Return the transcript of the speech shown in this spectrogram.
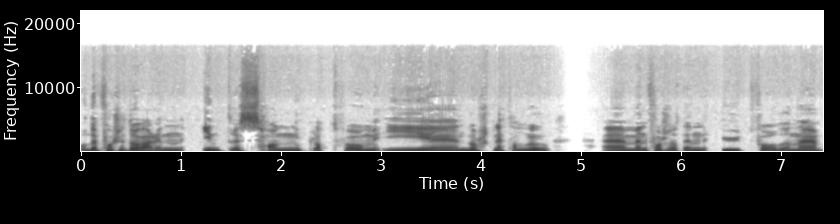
Og det fortsetter å være en interessant plattform i eh, norsk netthandel, eh, men fortsatt en utfordrende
